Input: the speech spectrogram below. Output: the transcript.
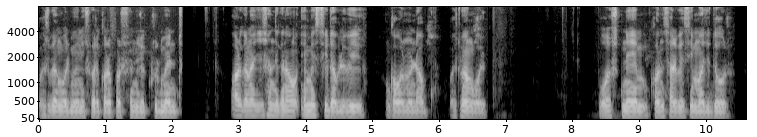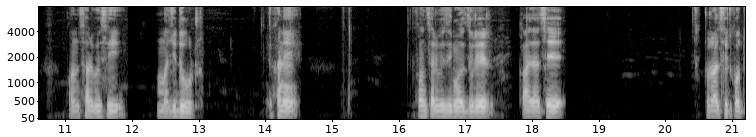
West Bengal municipal corporation recruitment organisation, দেখে নাও MSC WB government of West Bengal. Post name, conservancy মজদুর কনসার্ভেসি মজদুর। এখানে কনসার্ভেসি মজদুরের কাজ আছে, টোটাল সিট কত?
